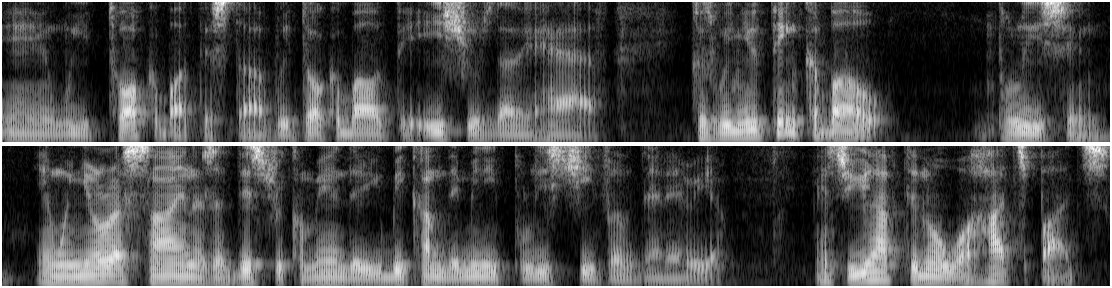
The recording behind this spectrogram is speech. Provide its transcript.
and we talk about this stuff. We talk about the issues that they have. Because when you think about policing, and when you're assigned as a district commander, you become the mini police chief of that area. And so you have to know what hotspots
